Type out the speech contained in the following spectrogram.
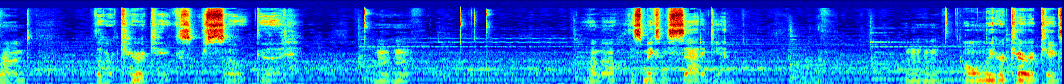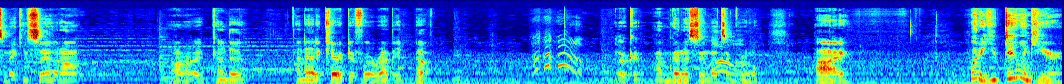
Friend. The carrot cakes are so good. Mm-hmm. Oh no, this makes me sad again. Mm-hmm. Only her carrot cakes make you sad, huh? Alright, kinda... Kinda had a character for a rabbit. Oh. Okay, I'm gonna assume that's a girl. Hi. What are you doing here?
